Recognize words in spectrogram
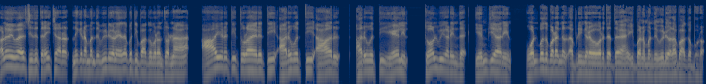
ஹலோ இது திரைச்சாரல். இன்னைக்கு நம்ம இந்த வீடியோவில் எதை பற்றி பார்க்க போகிறோம்னு சொன்னால் ஆயிரத்தி தொள்ளாயிரத்தி அறுபத்தி ஆறு அறுபத்தி ஏழில் தோல்வி அடைந்த எம்ஜிஆரின் ஒன்பது படங்கள் அப்படிங்கிற வருத்தத்தை இப்போ நம்ம இந்த வீடியோவில் பார்க்க போகிறோம்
